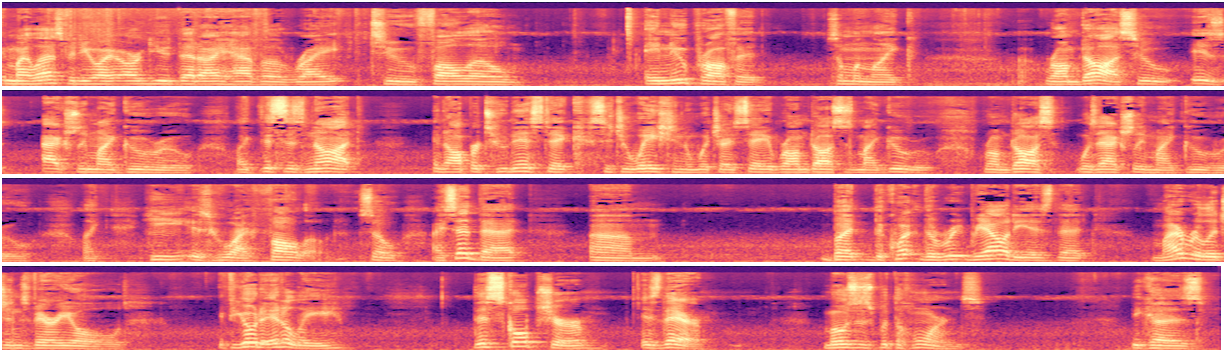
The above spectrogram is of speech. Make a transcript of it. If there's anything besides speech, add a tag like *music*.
in my last video, I argued that I have a right to follow a new prophet, someone like Ram Dass, who is actually my guru. Like, this is not an opportunistic situation in which I say Ram Dass is my guru. Ram Dass was actually my guru. Like, he is who I followed. So I said that, um, but the, the re reality is that my religion's very old. If you go to Italy, this sculpture is there. Moses with the horns. Because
